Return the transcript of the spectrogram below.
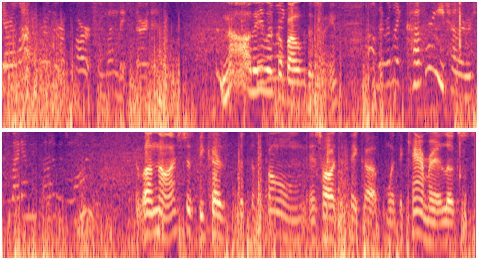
They're a lot further apart from when they started. No, they They look like- about the same. No, they were like covering each other, which is why I only thought it was one. Well, no, that's just because with the phone, it's hard to pick up. With the camera, it looks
